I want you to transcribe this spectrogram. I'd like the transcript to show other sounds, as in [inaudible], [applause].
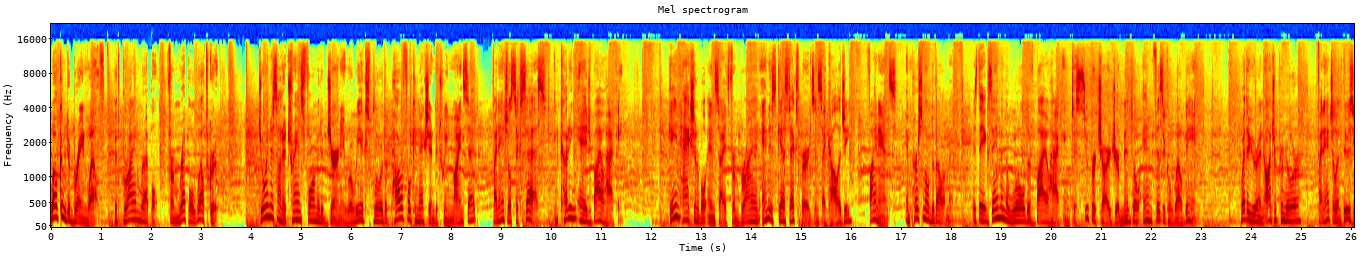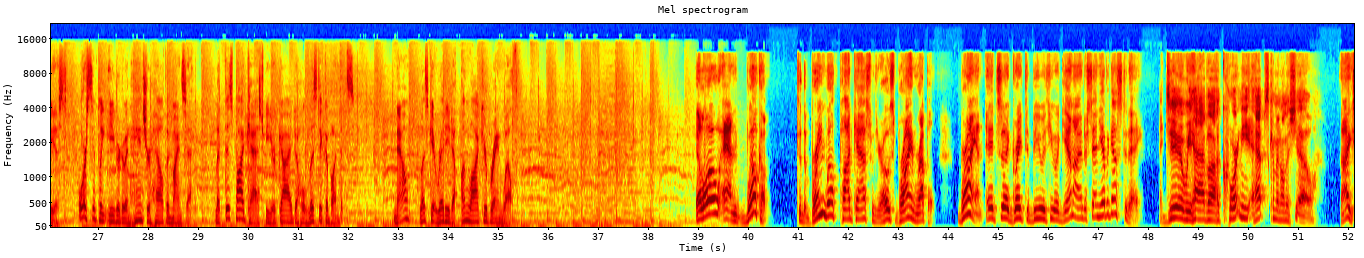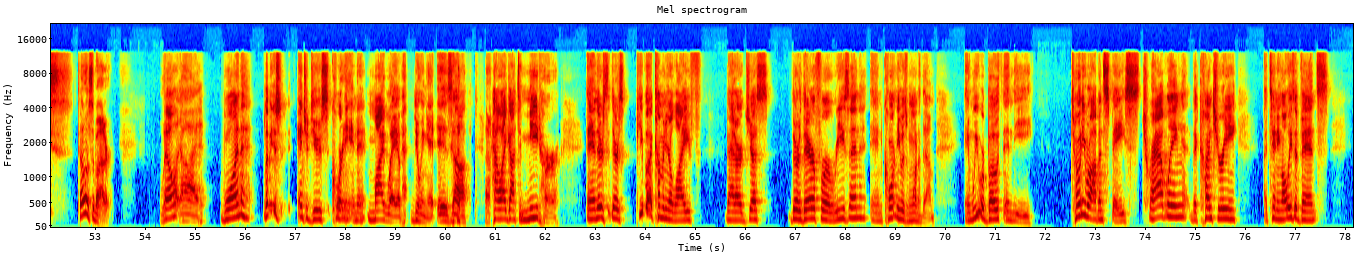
Welcome to Brain Wealth with Brian Repple from Repple Wealth Group. Join us on a transformative journey where we explore the powerful connection between mindset, financial success, and cutting edge biohacking. Gain actionable insights from Brian and his guest experts in psychology, finance, and personal development as they examine the world of biohacking to supercharge your mental and physical well being. Whether you're an entrepreneur, financial enthusiast, or simply eager to enhance your health and mindset, let this podcast be your guide to holistic abundance. Now, let's get ready to unlock your brain wealth. Hello and welcome to the Brain Wealth Podcast with your host, Brian Repple. Brian, it's uh, great to be with you again. I understand you have a guest today. I do. We have uh, Courtney Epps coming on the show. Nice. Tell us about her. Well, uh, one, let me just introduce Courtney in my way of doing it is uh, [laughs] how I got to meet her. And there's there's people that come in your life that are just they're there for a reason, and Courtney was one of them. And we were both in the Tony Robbins space, traveling the country, attending all these events,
